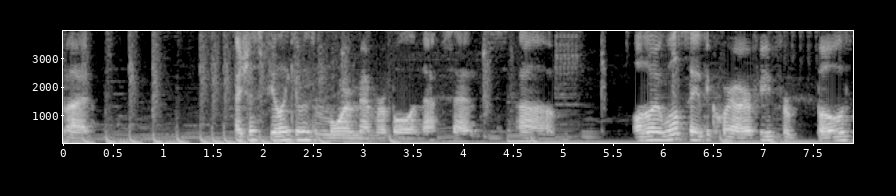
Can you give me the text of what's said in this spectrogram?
but I just feel like it was more memorable in that sense. Um, although I will say the choreography for both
